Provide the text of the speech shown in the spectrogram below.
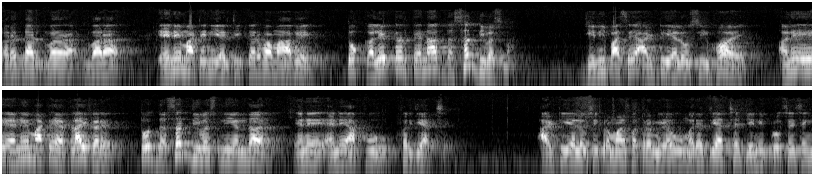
અરજદાર દ્વારા એને માટેની અરજી કરવામાં આવે તો કલેક્ટર તેના દસ જ દિવસમાં જેની પાસે આરટી એલઓસી હોય અને એ એને માટે એપ્લાય કરે તો દસ જ દિવસની અંદર એને એને આપવું ફરજિયાત છે. આરટી એલઓસી પ્રમાણપત્ર મેળવવું મરજિયાત છે, જેની પ્રોસેસિંગ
